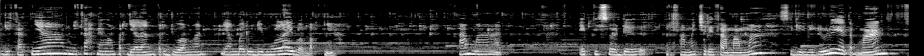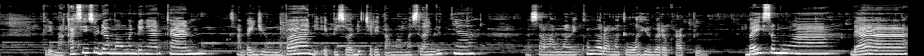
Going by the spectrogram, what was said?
hakikatnya menikah memang perjalanan perjuangan yang baru dimulai babaknya. Tamat. Episode bersama cerita mama segini dulu ya teman. Terima kasih sudah mau mendengarkan. Sampai jumpa di episode cerita mama selanjutnya. Wassalamualaikum warahmatullahi wabarakatuh. Bye semua. Dah.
